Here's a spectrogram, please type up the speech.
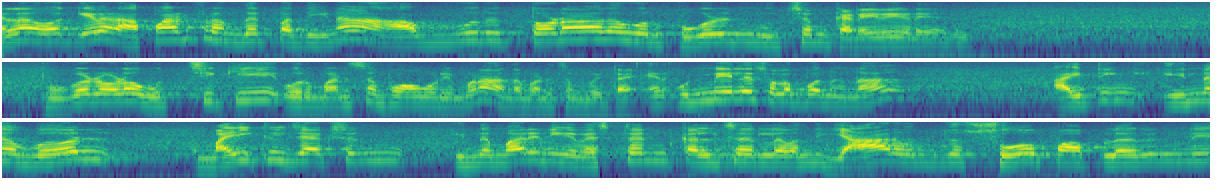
எல்லாம் okay but apart from that பார்த்தீங்கன்னா அவர் தொடாத ஒரு புகழின் உச்சம் கிடையவே கிடையாது. புகழோட உச்சிக்கு ஒரு மனுஷன் போக முடியுமானா அந்த மனுஷன் போயிட்டான். எனக்கு உண்மையிலே சொல்ல போனீங்கன்னா I think in a world Michael Jackson இந்த மாதிரி நீங்கள் வெஸ்டர்ன் கல்ச்சரில் வந்து யார் வந்து ஸோ பாப்புலர்னு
